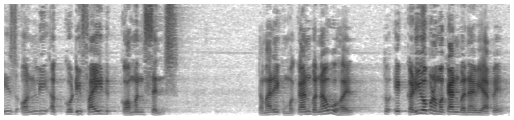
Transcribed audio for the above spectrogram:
is only a codified common sense તમારે એક મકાન બનાવવું હોય તો એક કડીઓ પણ મકાન બનાવી આપે.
